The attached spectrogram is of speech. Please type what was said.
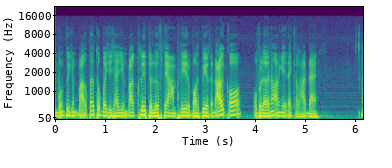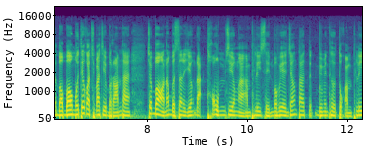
49គឺយើងបើកទៅទោះបីជាយើងបើក clip ទៅលើផ្ទាំង ampli របស់វាក៏ដោយក៏ upload ហ្នឹងអត់ងាយដាច់ color ដែរហើយបងបងមួយទៀតគាត់ច្បាស់ជាបារម្ភថាចុះបងអាហ្នឹងបើសិនជាយើងដាក់ធំជាង ampli scene របស់វាអញ្ចឹងតើវាមានធ្វើទុក ampli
